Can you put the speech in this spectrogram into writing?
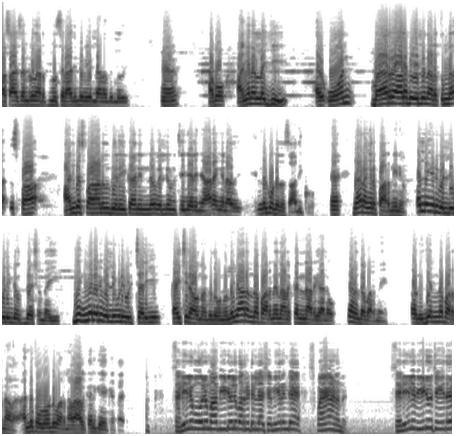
മസാജ് സെന്റർ നടത്തുന്ന സിറാജിന്റെ പേരിലാണ് അതുള്ളത് ഏഹ് അപ്പോ അങ്ങനെയുള്ള ഈ ഓൻ വേറൊരാളെ പേരിൽ നടത്തുന്ന സ്പാ അന്റെ സ്പാ ആണെന്ന് തെളിയിക്കാൻ ഇന്ന വെല്ലുവിളിച്ചു കഴിഞ്ഞാൽ ഞാൻ എങ്ങനെ അത് എന്നെ കൊണ്ടത് സാധിക്കുമോ ഞാൻ അങ്ങനെ പറഞ്ഞിനോ. അല്ലെങ്കിൽ ഒരു വെല്ലുവിളിന്റെ ഉദ്ദേശം എന്തായി? ഇങ്ങനെ ഒരു വെല്ലുവിളി വിളിച്ചാൽ ഈ കഴിച്ചിലാവും തോന്നുന്നുണ്ട്. ഞാൻ എന്താ പറഞ്ഞത് നടക്ക് എന്നെ അറിയാലോ. ഞാൻ എന്താ പറഞ്ഞേ? അത് ഈ എന്നെ പറഞ്ഞാളെ എന്റെ തൊള്ളോണ്ട് പറഞ്ഞാൽ ആൾക്കാർ കേൾക്കട്ടെ സലീൽ പോലും ആ വീഡിയോയിൽ പറഞ്ഞിട്ടില്ല. ഷമീറിന്റെ സ്പൈ ആണെന്ന്. സലീൽ വീഡിയോ ചെയ്ത്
